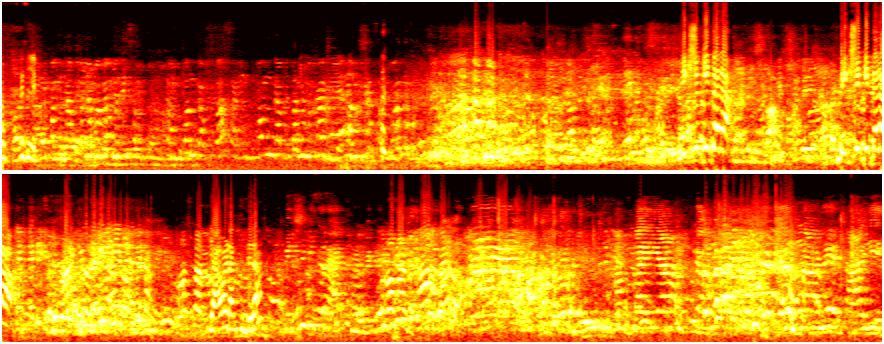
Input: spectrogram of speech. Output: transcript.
ಪನಿಷ್ಮೆಂಟ್ ಇದೆ ಇಟ್ಕೋ ಇರ್ಲಿ. ಭಿಕ್ಷುಕಿ ತರ ಭಿಕ್ಷುಕಿ ತರ ಯಾವ ಹಾಕ್ತಿದ್ದೀರಾ ತಾಯಿ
